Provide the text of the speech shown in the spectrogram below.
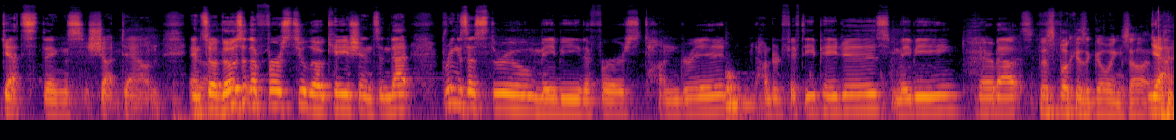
gets things shut down. And yeah. so those are the first two locations, and that brings us through maybe the first 100, 150 pages, maybe thereabouts. This book is a goings on. Yeah.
